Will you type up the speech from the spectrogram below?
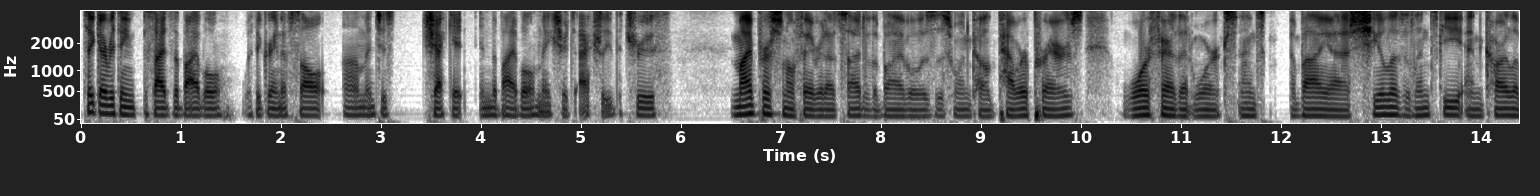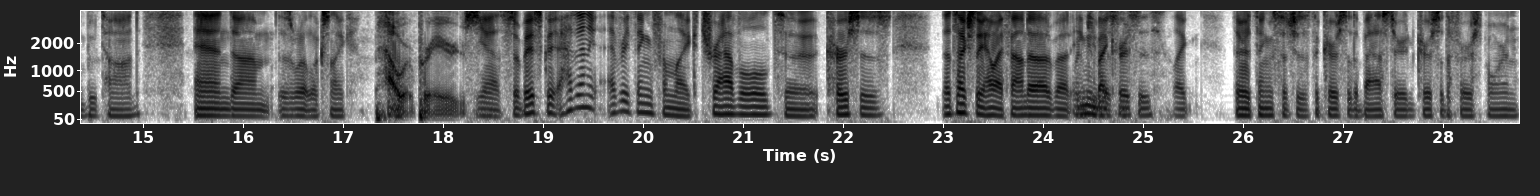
take everything besides the Bible with a grain of salt um, and just check it in the Bible, make sure it's actually the truth. My personal favorite outside of the Bible is this one called Power Prayers Warfare That Works. And it's by uh, Sheila Zelinsky and Carla Boutad. And um, this is what it looks like. So- prayers. Yeah, so basically, it has any everything from like travel to curses. That's actually how I found out about What do you mean by incubus curses? Like, there are things such as the curse of the bastard, curse of the firstborn,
